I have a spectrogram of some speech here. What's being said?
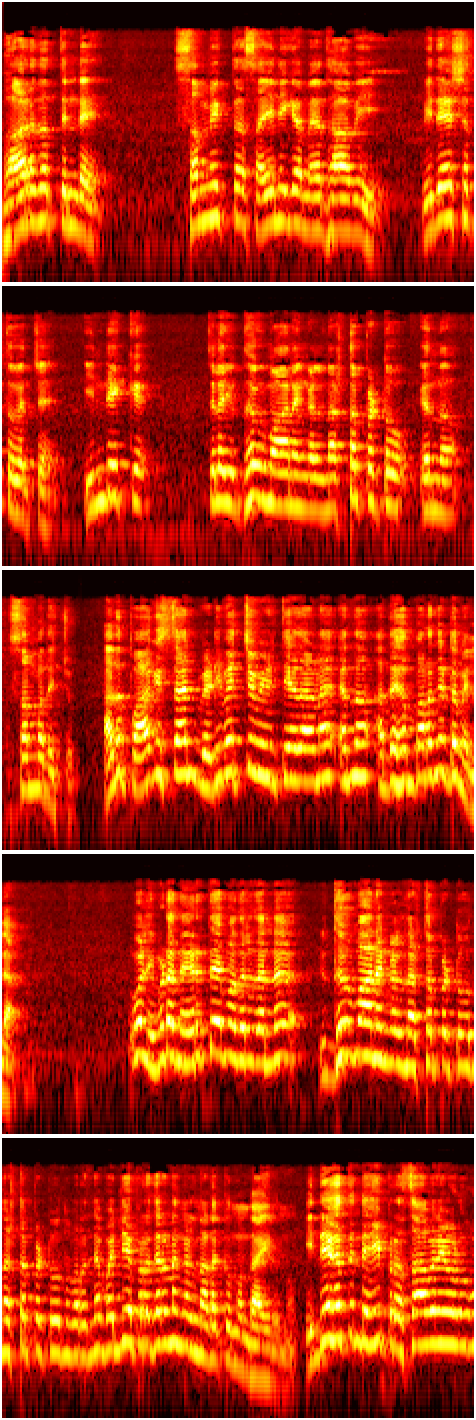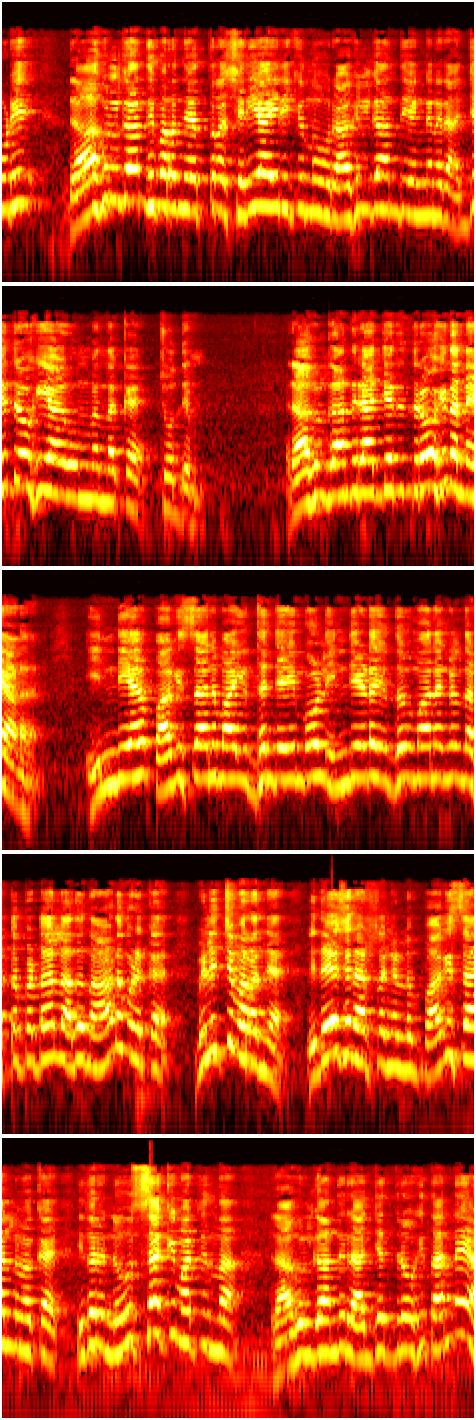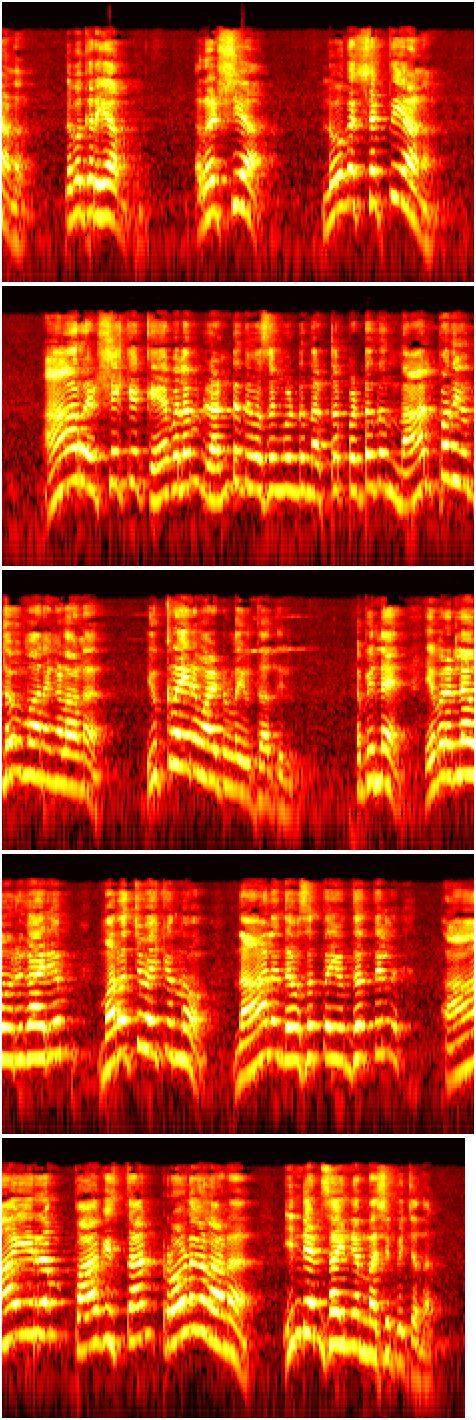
ഭാരതത്തിന്റെ സംയുക്ത സൈനിക മേധാവി വിദേശത്ത് വെച്ച് ഇന്ത്യയ്ക്ക് ചില യുദ്ധവിമാനങ്ങൾ നഷ്ടപ്പെട്ടു എന്ന് സമ്മതിച്ചു. അത് പാകിസ്ഥാൻ വെടിവെച്ച് വീഴ്ത്തിയതാണ് എന്ന് അദ്ദേഹം പറഞ്ഞിട്ടുമില്ല. അപ്പോൾ ഇവിടെ നേരത്തെ മുതൽ തന്നെ യുദ്ധവിമാനങ്ങൾ നഷ്ടപ്പെട്ടു നഷ്ടപ്പെട്ടു എന്ന് പറഞ്ഞ വലിയ പ്രചരണങ്ങൾ നടക്കുന്നുണ്ടായിരുന്നു. ഇദ്ദേഹത്തിന്റെ ഈ പ്രസ്താവനയോടുകൂടി രാഹുൽ ഗാന്ധി പറഞ്ഞ എത്ര ശരിയായിരിക്കുന്നു? രാഹുൽ ഗാന്ധി എങ്ങനെ രാജ്യദ്രോഹിയാകും എന്നൊക്കെ ചോദ്യം. രാഹുൽ ഗാന്ധി രാജ്യദ്രോഹി തന്നെയാണ്. ഇന്ത്യ പാകിസ്ഥാനുമായി യുദ്ധം ചെയ്യുമ്പോൾ ഇന്ത്യയുടെ യുദ്ധവിമാനങ്ങൾ നഷ്ടപ്പെട്ടാൽ അത് നാട് മുഴുക്ക് വിളിച്ചു പറഞ്ഞ് വിദേശ രാഷ്ട്രങ്ങളിലും പാകിസ്ഥാനിലുമൊക്കെ ഇതൊരു ന്യൂസാക്കി മാറ്റുന്ന രാഹുൽ ഗാന്ധി രാജ്യദ്രോഹി തന്നെയാണ്. നമുക്കറിയാം റഷ്യ ലോകശക്തിയാണ്. ആ റഷ്യക്ക് കേവലം രണ്ട് ദിവസം കൊണ്ട് നഷ്ടപ്പെട്ടത് നാൽപ്പത് യുദ്ധവിമാനങ്ങളാണ് യുക്രൈനുമായിട്ടുള്ള യുദ്ധത്തിൽ. പിന്നെ ഇവരെല്ലാം ഒരു കാര്യം മറച്ചു വയ്ക്കുന്നു. നാല് ദിവസത്തെ യുദ്ധത്തിൽ ആയിരം പാകിസ്ഥാൻ ഡ്രോണുകളാണ് ഇന്ത്യൻ സൈന്യം നശിപ്പിച്ചത്.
